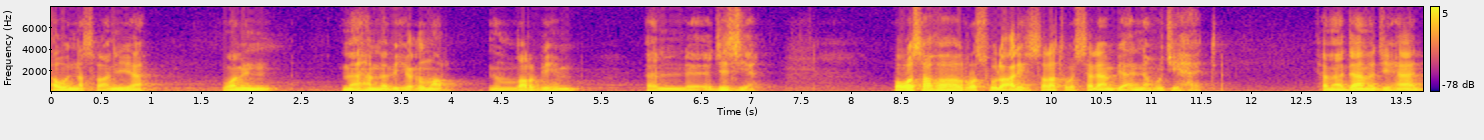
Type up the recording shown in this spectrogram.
أو النصرانية ومن ما هم به عمر من ضربهم الجزية. ووصفه الرسول عليه الصلاة والسلام بأنه جهاد. فما دام جهاد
